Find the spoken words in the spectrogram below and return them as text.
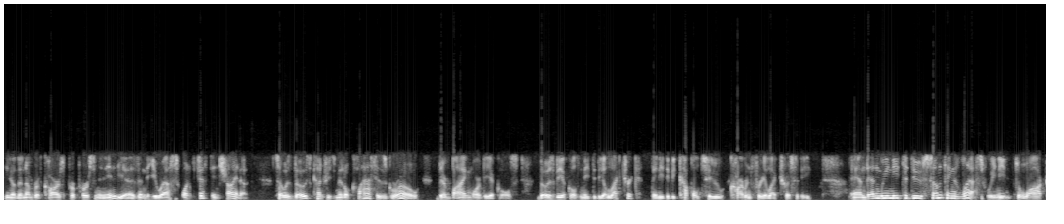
you know, the number of cars per person in India is in the U.S., one fifth in China. So as those countries' middle classes grow, they're buying more vehicles. Those vehicles need to be electric. They need to be coupled to carbon-free electricity. And then we need to do some things less. We need to walk,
